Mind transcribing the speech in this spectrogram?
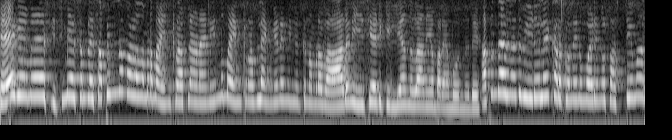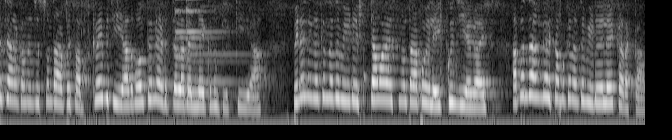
ഹേ ഗെയിമേഴ്സ് ഇറ്റ്സ് മീ അസംബ്ലേസ് അപ്പം ഇന്ന് നമ്മളുള്ള നമ്മുടെ മൈൻഡ് ക്രാഫ്റ്റിലാണ് ഇന്ന് മൈൻഡ് ക്രാഫ്റ്റിൽ എങ്ങനെ നിങ്ങൾക്ക് നമ്മുടെ വാർഡൻ ഈസി ആയിട്ട് കില്ല എന്നുള്ളതാണ് ഞാൻ പറയാൻ പോകുന്നത്. അപ്പം എന്തായാലും അത് വീഡിയോയിലേക്ക് കടക്കുന്നതിന് മുമ്പായിട്ട് നിങ്ങൾ ഫസ്റ്റ് ടൈം ആണ് ചാനൽ ജസ്റ്റ് ഒന്ന് താഴെ സബ്സ്ക്രൈബ് ചെയ്യുക. അതുപോലെ തന്നെ അടുത്തുള്ള ബെല്ലൈക്കണും ക്ലിക്ക് ചെയ്യുക. പിന്നെ നിങ്ങൾക്ക് ഇന്നത്തെ വീഡിയോ ഇഷ്ടമാണെങ്കിൽ നിങ്ങൾ താഴെ പോയി ലൈക്കും ചെയ്യുക ഗായ്സ് അപ്പം എന്താണ് ഗായ്സ് നമുക്ക് ഇന്നത്തെ വീഡിയോയിലേക്ക് കടക്കാം.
